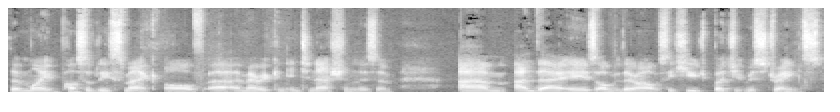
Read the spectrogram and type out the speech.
that might possibly smack of uh, American internationalism. Um, and there is there are obviously huge budget restraints.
